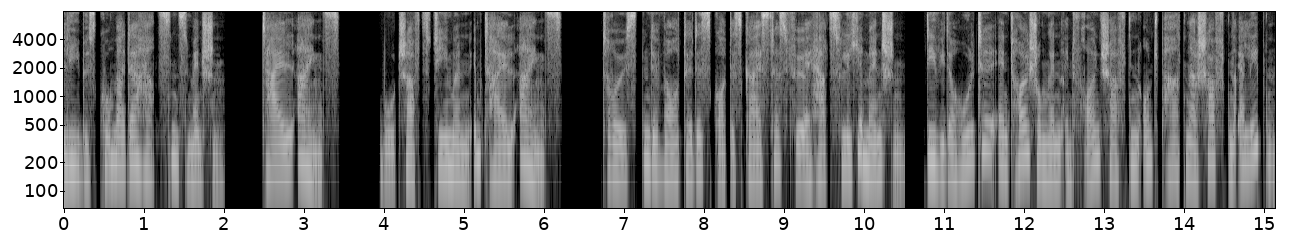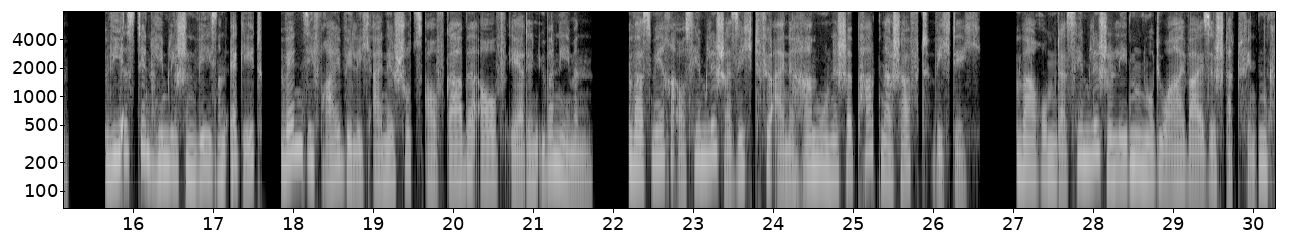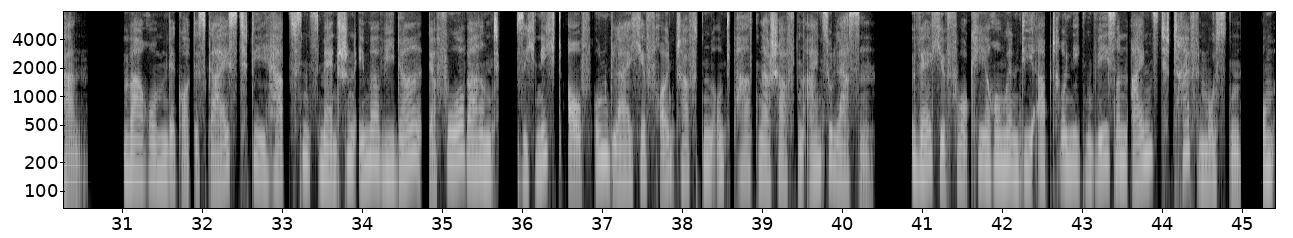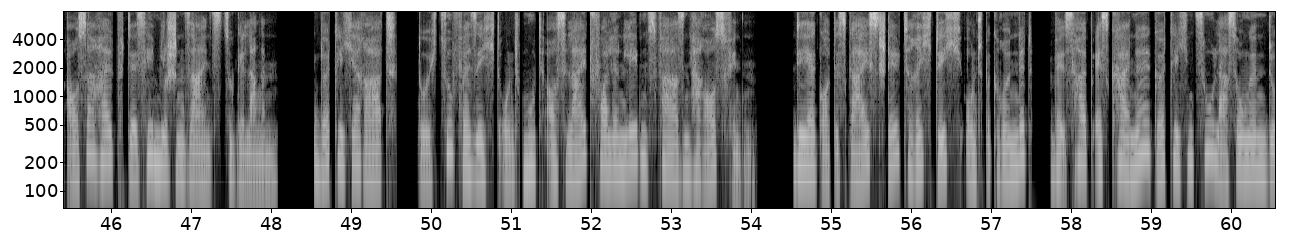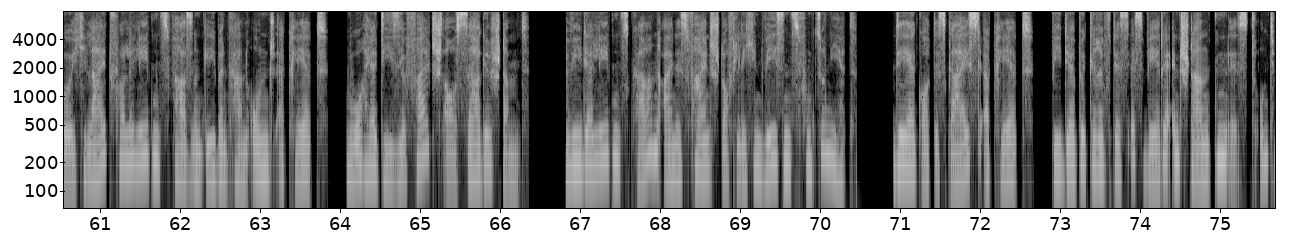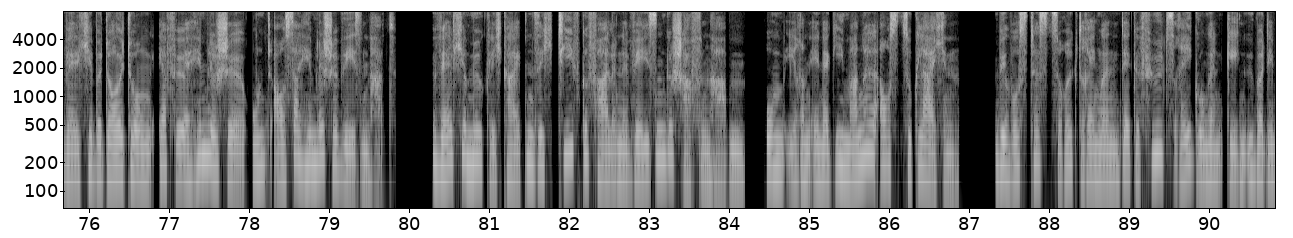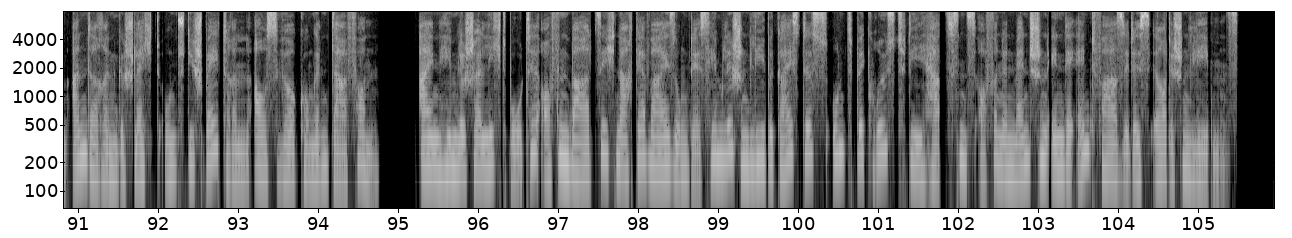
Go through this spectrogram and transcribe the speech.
Liebeskummer der Herzensmenschen Teil 1 Botschaftsthemen im Teil 1 Tröstende Worte des Gottesgeistes für herzliche Menschen, die wiederholte Enttäuschungen in Freundschaften und Partnerschaften erlebten. Wie es den himmlischen Wesen ergeht, wenn sie freiwillig eine Schutzaufgabe auf Erden übernehmen. Was wäre aus himmlischer Sicht für eine harmonische Partnerschaft wichtig? Warum das himmlische Leben nur dualweise stattfinden kann Warum der Gottesgeist die Herzensmenschen immer wieder davor warnt, sich nicht auf ungleiche Freundschaften und Partnerschaften einzulassen. Welche Vorkehrungen die abtrünnigen Wesen einst treffen mussten, um außerhalb des himmlischen Seins zu gelangen. Göttlicher Rat, durch Zuversicht und Mut aus leidvollen Lebensphasen herausfinden. Der Gottesgeist stellt richtig und begründet, weshalb es keine göttlichen Zulassungen durch leidvolle Lebensphasen geben kann und erklärt, woher diese Falschaussage stammt. Wie der Lebenskern eines feinstofflichen Wesens funktioniert. Der Gottesgeist erklärt, wie der Begriff des Es-Werde entstanden ist und welche Bedeutung er für himmlische und außerhimmlische Wesen hat. Welche Möglichkeiten sich tief gefallene Wesen geschaffen haben, um ihren Energiemangel auszugleichen bewusstes Zurückdrängen der Gefühlsregungen gegenüber dem anderen Geschlecht und die späteren Auswirkungen davon. Ein himmlischer Lichtbote offenbart sich nach der Weisung des himmlischen Liebegeistes und begrüßt die herzensoffenen Menschen in der Endphase des irdischen Lebens.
